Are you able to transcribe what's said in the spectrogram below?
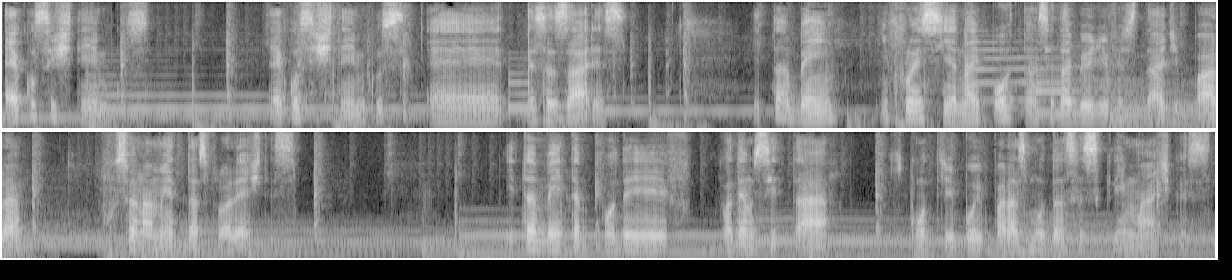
ecossistêmicos, ecossistêmicos é, dessas áreas e também influencia na importância da biodiversidade para o funcionamento das florestas. E também poder, podemos citar que contribui para as mudanças climáticas.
